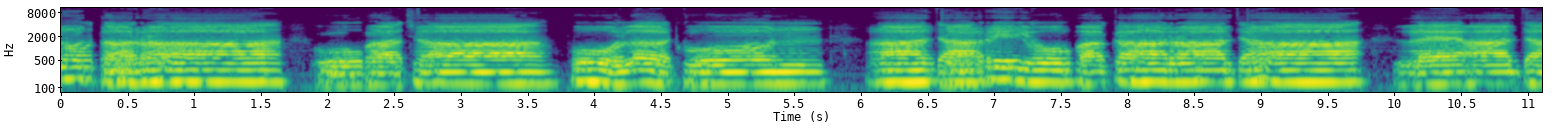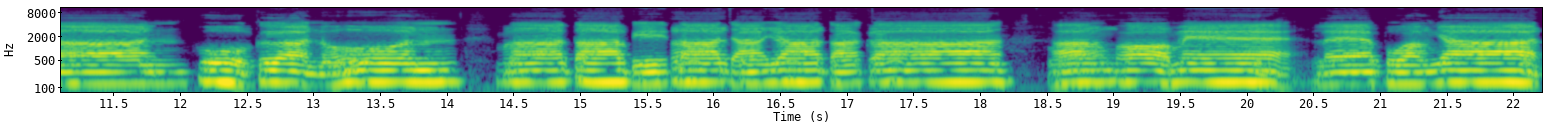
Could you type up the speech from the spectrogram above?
ณุตรา อุปัชฌาผู้เลิศคุณอาจาริยุปการาจา และอาจารย์ ผู้เกื้อหนุน มาตาปิตาจายาตากา ทั้งพ่อแม่ และปวงญาติ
